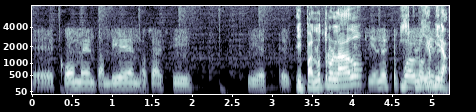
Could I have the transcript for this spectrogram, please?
eh, comen también, o sea, sí. Y, este, y para el otro lado, aquí en este pueblo mira,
